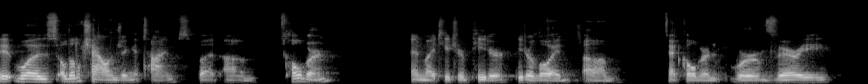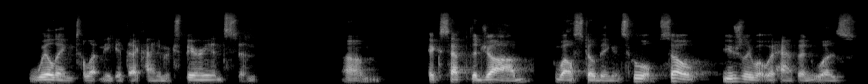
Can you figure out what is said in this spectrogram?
It was a little challenging at times, but um, Colburn and my teacher Peter Peter Lloyd um, at Colburn were very willing to let me get that kind of experience and um, accept the job while still being in school. So usually, what would happen was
